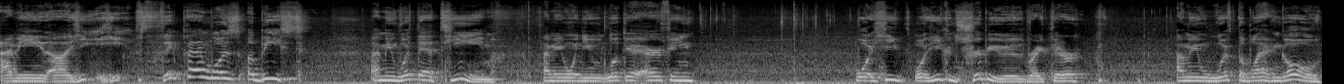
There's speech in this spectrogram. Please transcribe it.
I mean, uh, he he Thigpen was a beast. I mean, with that team, I mean, when you look at everything, what he what he contributed right there. I mean, with the black and gold.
